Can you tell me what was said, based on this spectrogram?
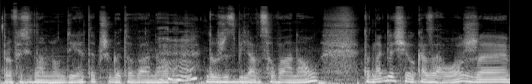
profesjonalną dietę przygotowaną, mhm. dobrze zbilansowaną, to nagle się okazało, że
